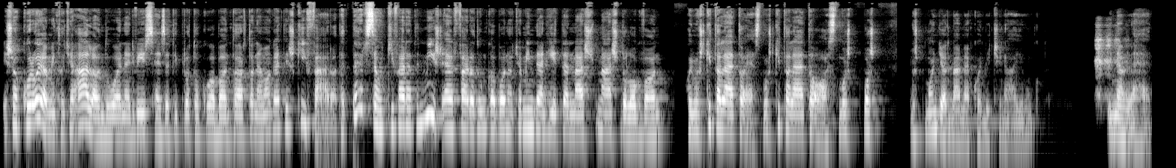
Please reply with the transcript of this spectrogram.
És akkor olyan, mintha állandóan egy vészhelyzeti protokollban tartaná magát, és kifárad. Tehát persze, hogy kifárad, mi is elfáradunk abban, hogyha minden héten más, más dolog van, hogy most kitalálta ezt, most kitalálta azt, most, most, most mondjad már meg, hogy mit csináljunk. Így nem lehet.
